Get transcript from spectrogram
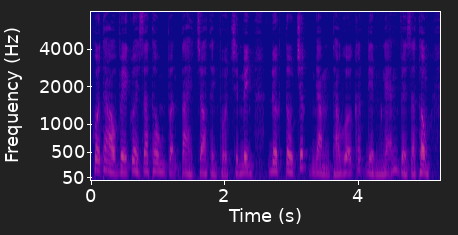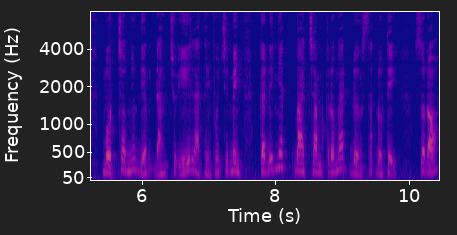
Hội thảo về quy hoạch giao thông vận tải cho thành phố Hồ Chí Minh được tổ chức nhằm tháo gỡ các điểm nghẽn về giao thông. Một trong những điểm đáng chú ý là thành phố Hồ Chí Minh cần ít nhất 300 km đường sắt đô thị. Do đó,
